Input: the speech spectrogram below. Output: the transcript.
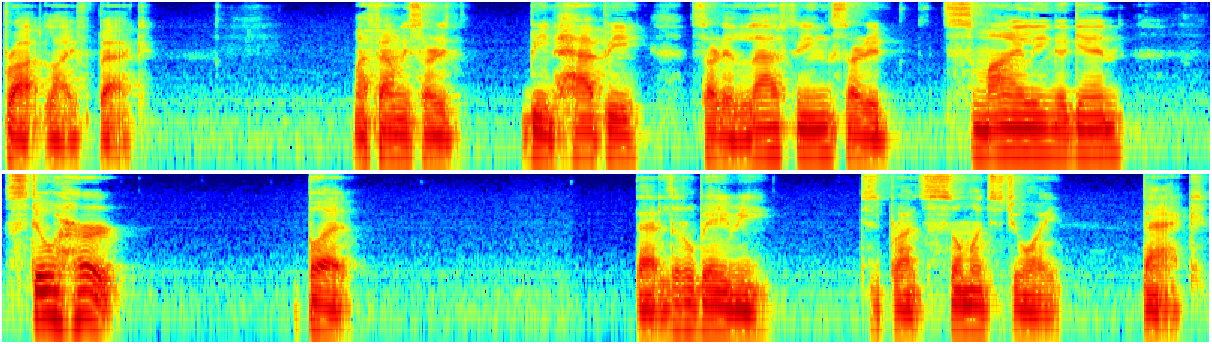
brought life back. My family started being happy, started laughing, started smiling again. Still hurt, but that little baby just brought so much joy back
